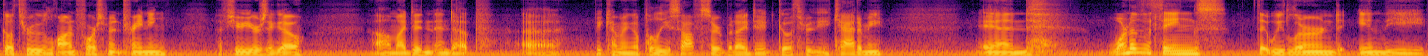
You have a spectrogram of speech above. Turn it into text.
go through law enforcement training a few years ago. Um, I didn't end up uh, becoming a police officer, but I did go through the academy. And one of the things that we learned in the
